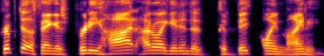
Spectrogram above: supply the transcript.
crypto thing is pretty hot. How do I get into to Bitcoin mining?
